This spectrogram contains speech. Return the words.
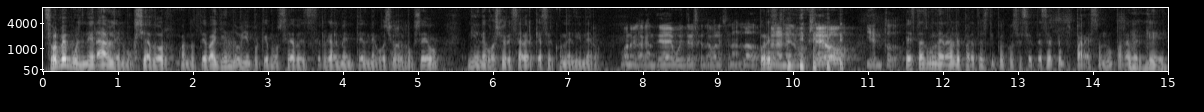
se vuelve vulnerable el boxeador cuando te va yendo bien porque no sabes realmente el negocio del boxeo ni el negocio de saber qué hacer con el dinero. Bueno, y la cantidad de buitres que te aparecen al lado. Por Pero en el boxeo y en todo. Estás vulnerable para todo ese tipo de cosas, se te acercan pues para eso, ¿no? Para ver qué,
